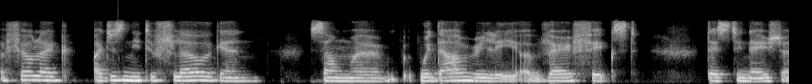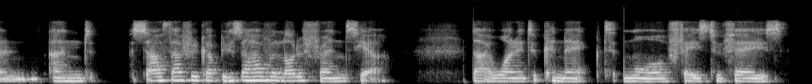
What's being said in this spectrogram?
I feel like I just need to flow again somewhere without really a very fixed destination. And South Africa, because I have a lot of friends here that I wanted to connect more face to face.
